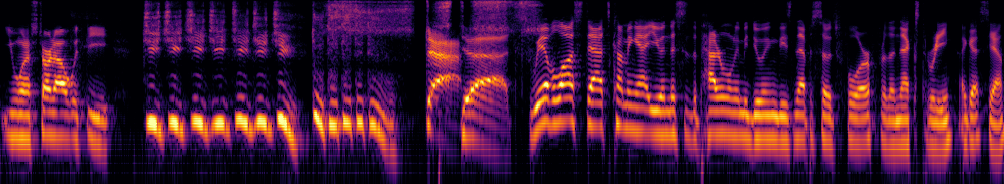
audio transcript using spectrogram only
you want to start out with the G G G G G G G stats. We have a lot of stats coming at you, and this is the pattern we're going to be doing these in episodes for for the next three, I guess. Yeah.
